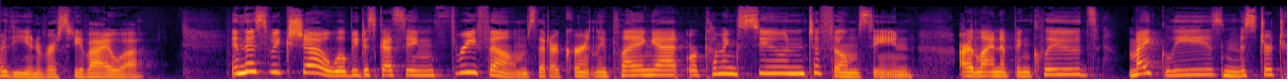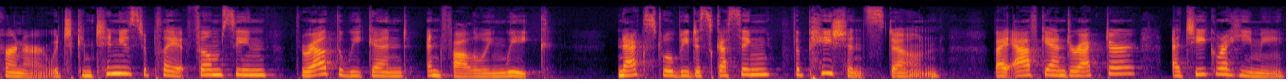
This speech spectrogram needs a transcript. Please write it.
or the University of Iowa. In this week's show, we'll be discussing three films that are currently playing at or coming soon to Film Scene. Our lineup includes Mike Leigh's Mr. Turner, which continues to play at Film Scene throughout the weekend and following week. Next, we'll be discussing The Patience Stone by Afghan director Atiq Rahimi.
